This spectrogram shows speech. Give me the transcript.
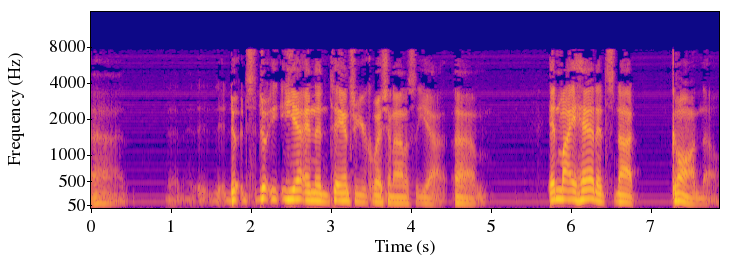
And, uh, do, do, yeah, and then to answer your question honestly, yeah, um, in my head it's not gone though.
